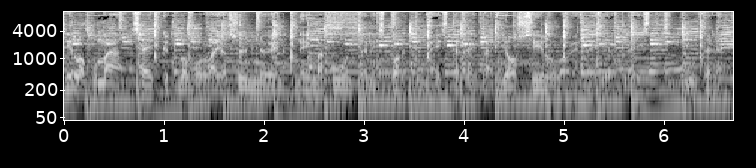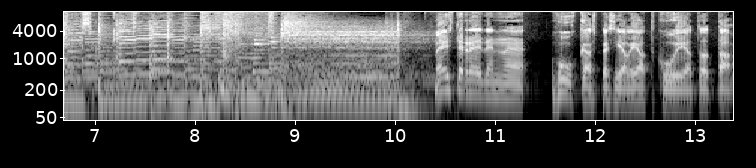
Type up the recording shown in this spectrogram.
Silloin kun mä 70-luvulla jo synnyin, niin mä kuuntelin sporttimeistereitä jo silloin Playsta. Kuuntele. Meistereiden äh, huuhkaspesiaali jatkuu ja tota,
